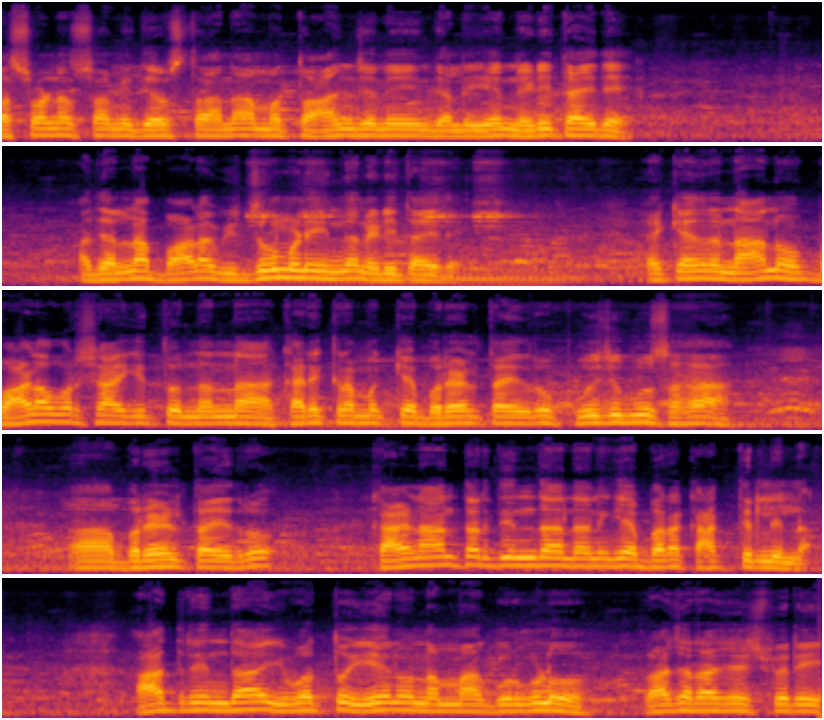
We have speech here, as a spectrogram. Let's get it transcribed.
ಬಸವಣ್ಣ ಸ್ವಾಮಿ ದೇವಸ್ಥಾನ ಮತ್ತು ಆಂಜನೇಯಿಂದ ಎಲ್ಲ ಏನು ನಡೀತಾ ಇದೆ? ಅದೆಲ್ಲ ಭಾಳ ವಿಜೃಂಭಣೆಯಿಂದ ನಡೀತಾ ಇದೆ. ಯಾಕೆಂದರೆ ನಾನು ಭಾಳ ವರ್ಷ ಆಗಿತ್ತು ನನ್ನ ಕಾರ್ಯಕ್ರಮಕ್ಕೆ ಬರೇಳ್ತಾಯಿದ್ರು ಪೂಜೆಗೂ ಸಹ ಬರೇಳ್ತಾಯಿದ್ರು ಕಾರಣಾಂತರದಿಂದ ನನಗೆ ಬರೋಕ್ಕಾಗ್ತಿರ್ಲಿಲ್ಲ ಆದ್ದರಿಂದ ಇವತ್ತು ಏನು ನಮ್ಮ ಗುರುಗಳು ರಾಜರಾಜೇಶ್ವರಿ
